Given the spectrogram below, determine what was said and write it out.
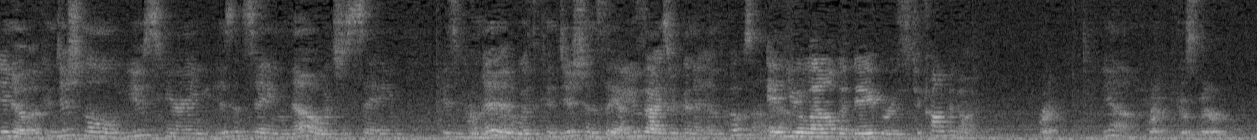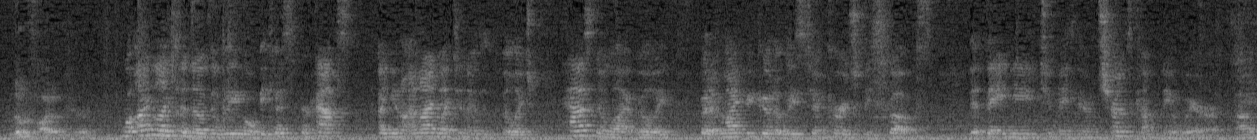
you know, a conditional use hearing isn't saying no, it's just saying it's permitted with conditions that you Yes. guys are gonna impose on And them. you allow the neighbors to comment on it. Right, Yeah, right, because they're notified of the hearing. Well, I'd like to know the legal, because perhaps, uh, you know, and I'd like to know that the village has no liability, but it might be good at least to encourage these folks that they need to make their insurance company aware of.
